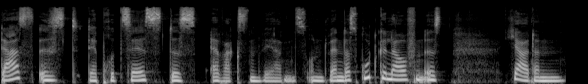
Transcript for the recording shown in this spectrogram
Das ist der Prozess des Erwachsenwerdens. Und wenn das gut gelaufen ist, ja, dann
